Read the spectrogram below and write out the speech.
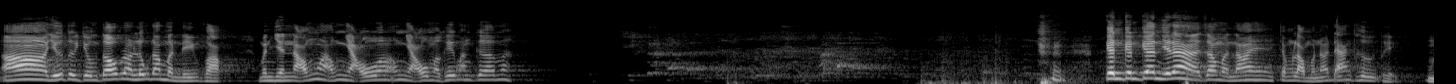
à, giữ tư trường tốt đó lúc đó mình niệm phật. Mình nhìn ổng ổng nhậu ổng nhậu mà khi ăn cơm á. Kinh kinh kinh vậy đó. Sao mình nói trong lòng mình nói đáng thương thiệt. Ừ.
